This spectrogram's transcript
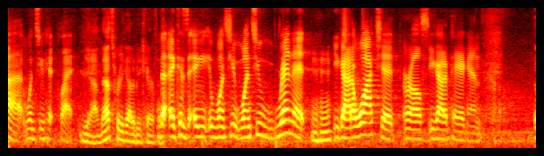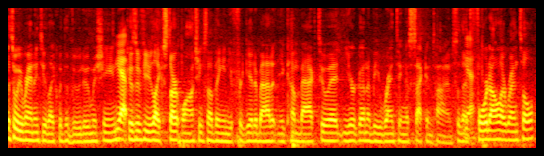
uh, once you hit play. Yeah, that's where you got to be careful. Because uh, once you once you rent it, Mm-hmm. you gotta watch it, or else you gotta pay again. That's what we ran into like with the Vudu machine. Yep. Because if you like start watching something and you forget about it and you come back to it, you're going to be renting a second time. So that Yeah. four dollar rental,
